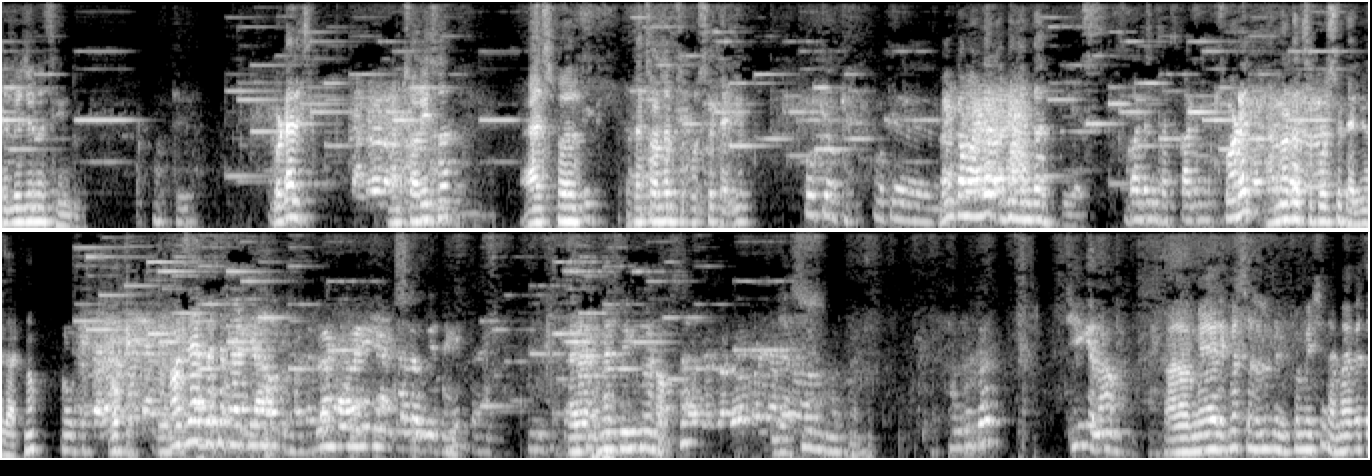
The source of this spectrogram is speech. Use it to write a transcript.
religion is Hindu. Okay. What else? I'm sorry, sir. As per, that's all I'm supposed to tell you. Okay, okay, okay. Main commander Abhinandan. Yes. Squadron, squadron. Squadron? I'm not supposed to tell you that, no? Okay. Okay. Once you have this effect, you know, you have already tell everything. Uh, am I speaking to an officer? Yes. ठीक है ना मैं रिक्वेस्ट कर लूँ information M I with the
